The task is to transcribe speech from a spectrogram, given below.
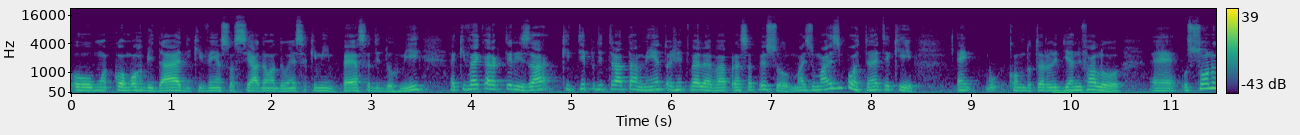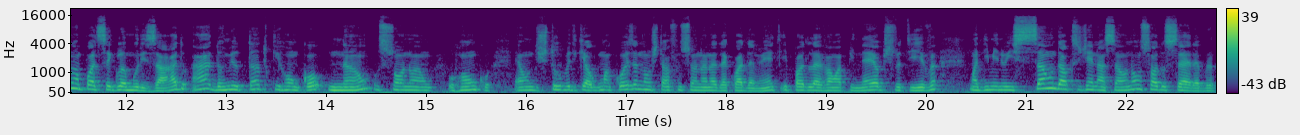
ou uma comorbidade que vem associada a uma doença que me impeça de dormir, é que vai caracterizar que tipo de tratamento a gente vai levar para essa pessoa. Mas o mais importante é que, é, como a doutora Lidiane falou, é, o sono não pode ser glamourizado. Ah, dormiu tanto que roncou. Não, o sono é um, o ronco é um distúrbio de que alguma coisa não está funcionando adequadamente e pode levar a uma apneia obstrutiva, uma diminuição da oxigenação, não só do cérebro,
